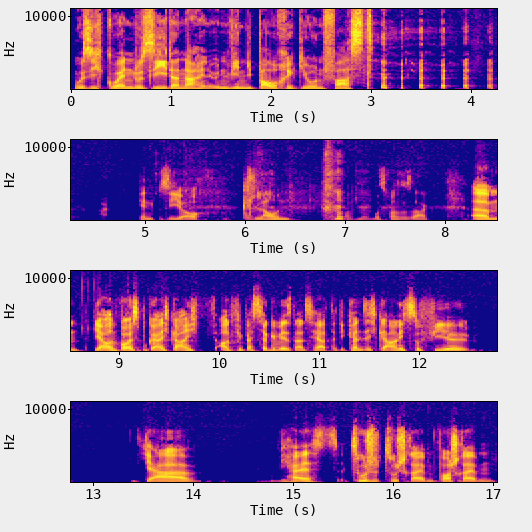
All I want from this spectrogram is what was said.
wo sich Guendouzi danach in, irgendwie in die Bauchregion fasst. Sie auch Clown. Nur, muss man so sagen. Ähm, ja, und Wolfsburg eigentlich gar nicht arg viel besser gewesen als Hertha. Die können sich gar nicht so viel, ja, wie heißt, zusch zuschreiben, vorschreiben.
